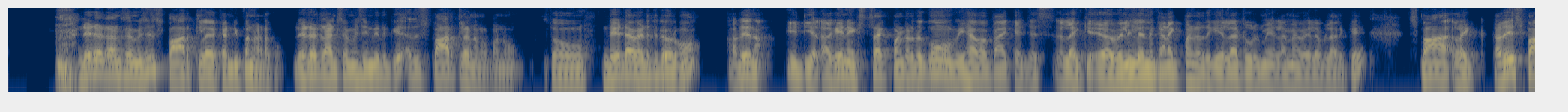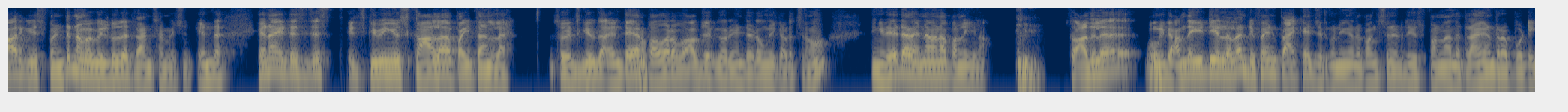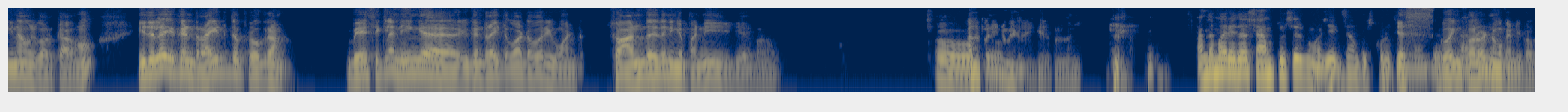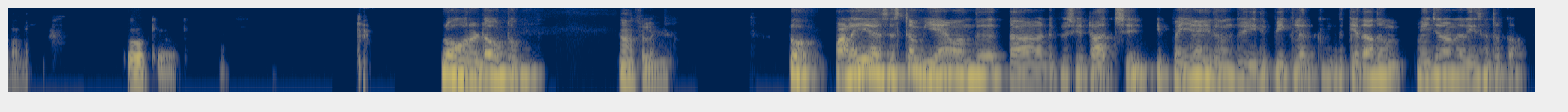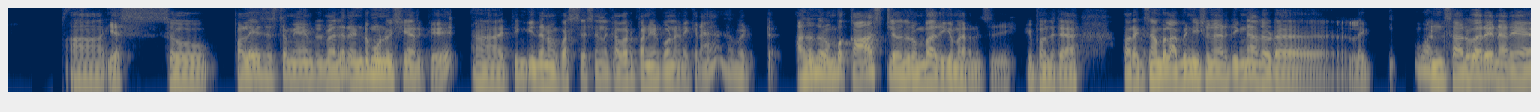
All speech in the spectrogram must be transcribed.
டேட்டா டிரான்ஸ்ஃபர்மேஷன் ஸ்பார்க்ல கண்டிப்பா நடக்கும். டேட்டா டிரான்ஸ்ஃபர்மேஷன் இருக்கு. அது ஸ்பார்க்ல நம்ம பண்ணுவோம். ஸோ டேட்டாவை எடுத்துட்டு வருவோம். அதே தான் இடிஎல் அகைன் எக்ஸ்ட்ராக்ட் பண்றதுக்கும் we have a packages like வெளியில இருந்து கனெக்ட் பண்றதுக்கு எல்லா டூலுமே எல்லாமே அவைலபிளா இருக்கு. ஸ்பா லைக் அதே ஸ்பார்க் யூஸ் பண்ணிட்டு நம்ம வில் டூ த டிரான்ஸ்ஃபர்மேஷன் எந்த ஏன்னா it is just it's giving you Scala பைத்தான்ல so it's give the entire power of object oriented உங்களுக்கு கிடைச்சிரும். நீங்க டேட்டாவை என்ன வேணா பண்ணிக்கலாம். ஸோ அதுல உங்களுக்கு அந்த இடிஎல் எல்லாம் டிஃபைன் பேக்கேஜ் இருக்கும். நீங்க அந்த ஃபங்க்ஷன் எடுத்து யூஸ் பண்ணலாம். அந்த ட்ராக் அண்ட் ட்ராப் போட்டிங்கன்னா உங்களுக்கு ஒர்க் ஆகும். இதுல you can write the program பேசிக்ல நீங்க you can write whatever you want so அந்த இது நீங்க பண்ணி இடிஎல் பண்ணுவோம் அது பண்ணி நம்ம இடிஎல் பண்ணுவோம் அந்த மாதிரி ஏதாவது சாம்பிள்ஸ் இருக்குமா ஜி எக்ஸாம்பிள்ஸ் எஸ் கொடுப்பீங்க கோயிங் ஃபார்வர்ட் நம்ம கண்டிப்பா பார்ப்போம். ஓகே ஓகே ப்ரோ ஒரு டவுட் ஆ சொல்லுங்க. ப்ரோ பழைய சிஸ்டம் ஏன் வந்து டிப்ரிஷியேட் ஆச்சு? இப்போ ஏன் இது வந்து இது பீக்ல இருக்கு? இதுக்கு ஏதாவது மேஜரான ரீசன் இருக்கா? எஸ் ஸோ பழைய சிஸ்டம் ஏன் இம்ப்ளிமெண்ட் ரெண்டு மூணு விஷயம் இருக்கு. ஐ திங்க் இதை நம்ம ஃபர்ஸ்ட் செஷன்ல கவர் பண்ணியிருப்போம்னு நினைக்கிறேன். பட் அது வந்து ரொம்ப காஸ்ட்லி வந்து ரொம்ப அதிகமாக இருந்துச்சு. இப்போ வந்துட்டு ஃபார் எக்ஸாம்பிள் அபினிஷன்லாம் எடுத்தீங்கன்னா அதோட லைக் ஒன் சர்வரே நிறைய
